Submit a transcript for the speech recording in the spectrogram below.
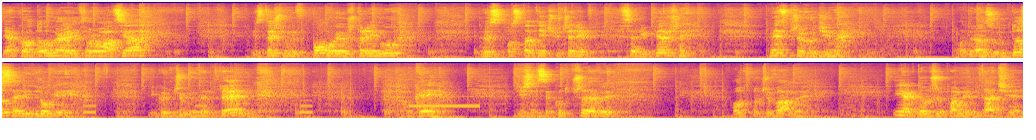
Jako dobra informacja, jesteśmy w połowie już treningu. To jest ostatnie ćwiczenie serii pierwszej, więc przechodzimy od razu do serii drugiej i kończymy ten trening. Ok, 10 sekund przerwy, odpoczywamy i jak dobrze pamiętacie,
